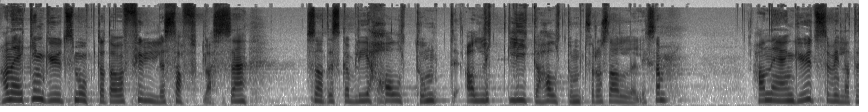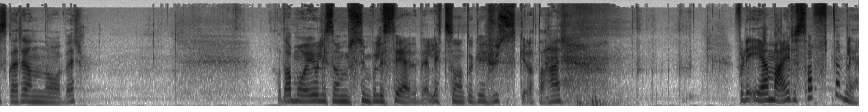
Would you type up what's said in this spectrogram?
Han er ikke en Gud som er opptatt av å fylle saftglasset sånn at det skal bli halvtomt, like halvtomt for oss alle. liksom. Han er en Gud som vil at det skal renne over. Og Da må jeg jo liksom symbolisere det litt, sånn at dere husker dette her. For det er mer saft, nemlig.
